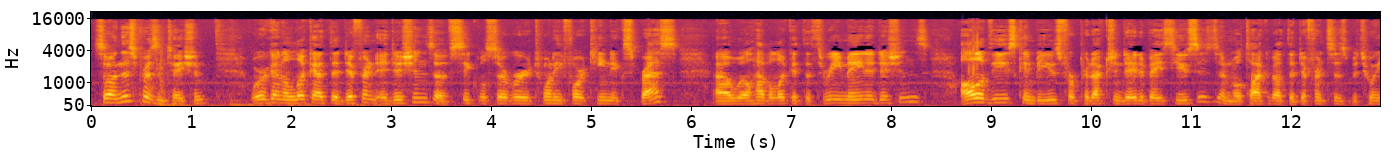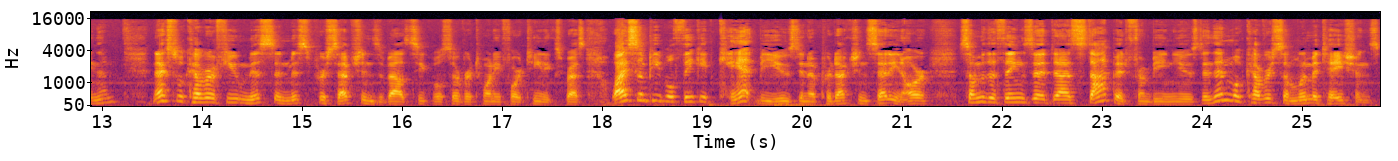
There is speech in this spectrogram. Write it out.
So in this presentation, we're going to look at the different editions of SQL Server 2014 Express. Uh, we'll have a look at the three main editions. All of these can be used for production database uses, and we'll talk about the differences between them. Next, we'll cover a few myths and misperceptions about SQL Server 2014 Express. Why some people think it can't be used in a production setting, or some of the things that uh, stop it from being used. And then we'll cover some limitations,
